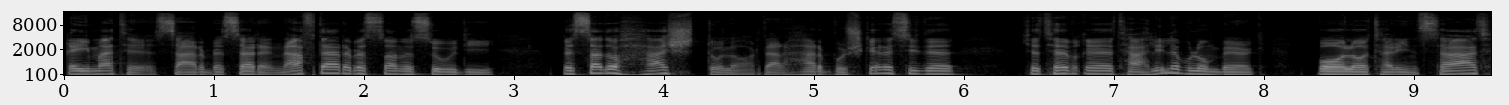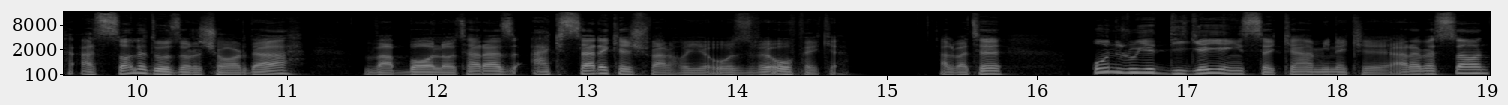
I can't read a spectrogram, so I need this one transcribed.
قیمت سر به سر نفت عربستان سعودی به 108 دلار در هر بشکه رسیده که طبق تحلیل بلومبرگ بالاترین سطح از سال 2014 و بالاتر از اکثر کشورهای عضو اوپک. البته اون روی دیگه این سکه هم اینه که عربستان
